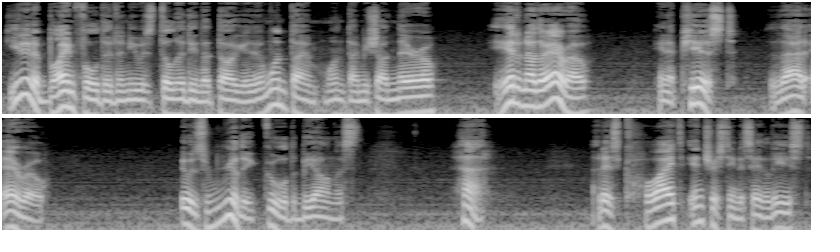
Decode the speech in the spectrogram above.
He did it blindfolded, and he was still hitting the target. And one time, one time he shot an arrow. He hit another arrow, and it pierced that arrow. It was really cool, to be honest. Huh. That is quite interesting, to say the least.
